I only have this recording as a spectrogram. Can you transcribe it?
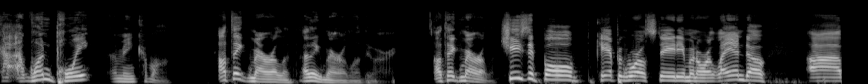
God, at one point. I mean, come on. I'll take Maryland. I think Maryland will do all right. I'll take Maryland. Cheez It Bowl, Camping World Stadium in Orlando. Uh,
